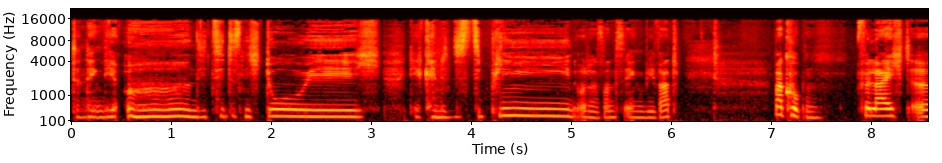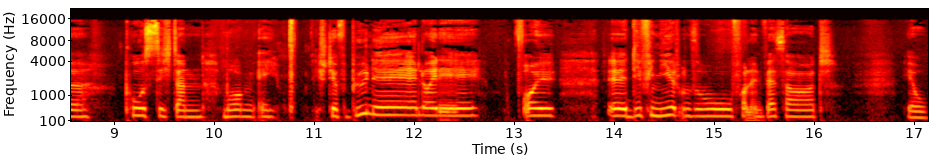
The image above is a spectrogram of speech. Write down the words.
dann denken die, oh, zieht es nicht durch, die hat keine Disziplin oder sonst irgendwie was. Mal gucken. Vielleicht äh, poste ich dann morgen, ey, ich stehe auf der Bühne, Leute, voll äh, definiert und so, voll entwässert. Jo.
